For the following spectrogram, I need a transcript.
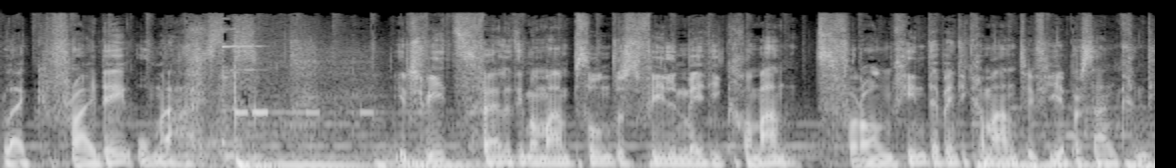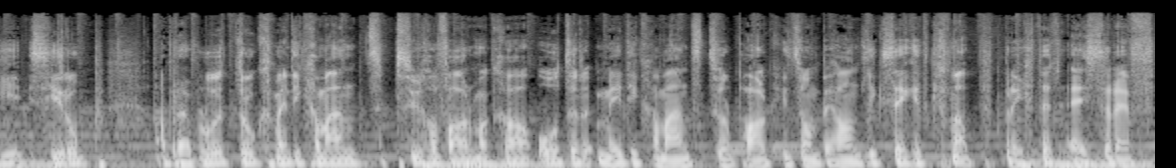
Black Friday herum, heisst es. In der Schweiz fehlen im Moment besonders viele Medikamente. Vor allem Kindermedikamente wie fiebersenkende Sirup, aber auch Blutdruckmedikamente, Psychopharmaka oder Medikamente zur Parkinson-Behandlung sind knapp, berichtet SRF.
